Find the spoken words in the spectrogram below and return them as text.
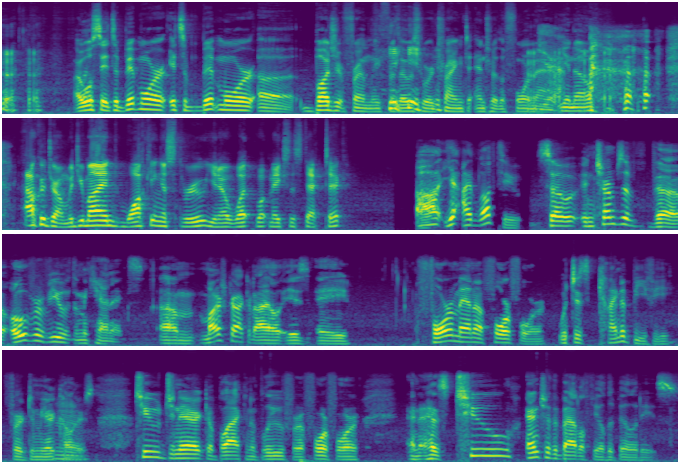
I will say it's a bit more it's a bit more uh, budget friendly for those who are trying to enter the format. You know, Alkadron, would you mind walking us through? You know what what makes this deck tick? Uh, yeah, I'd love to. So, in terms of the overview of the mechanics, um, Marsh Crocodile is a four mana four four, which is kind of beefy for Dimir Mm. colors. Two generic, a black and a blue for a four four, and it has two enter the battlefield abilities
